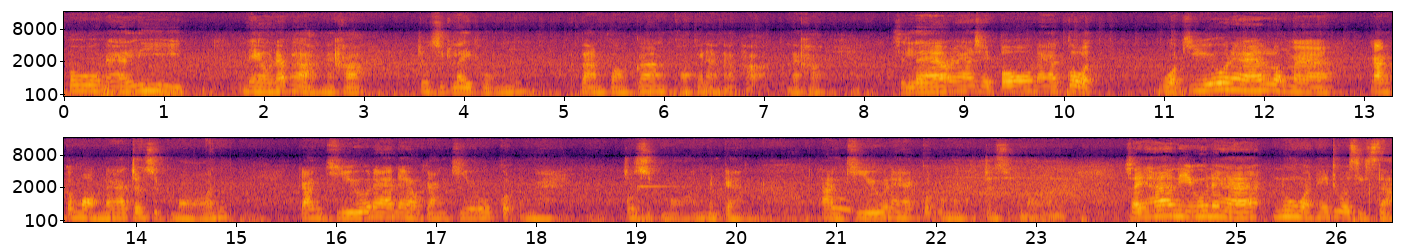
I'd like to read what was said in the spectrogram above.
โป้งนะคะรีดแนวหน้าผากนะคะ จนสุดไหล่ผมตามความกว้างของขนาดหน้าผากนะคะ เสร็จแล้วนะคะใช้โป้งนะคะกดหัวคิ้วนะคะลงมากลางกระหม่อมนะคะ จนสุดหมอน กลางคิ้วนะคะแนวกลางคิ้วกดลงมาจนสุดหมอนเหมือนกันหางคิ้วนะคะกดลงมาจนสุดหมอน ใช้ 5 นิ้วนะคะนวดให้ทั่วศีรษะ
